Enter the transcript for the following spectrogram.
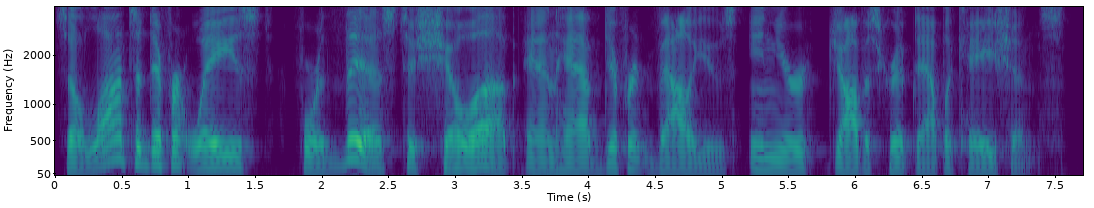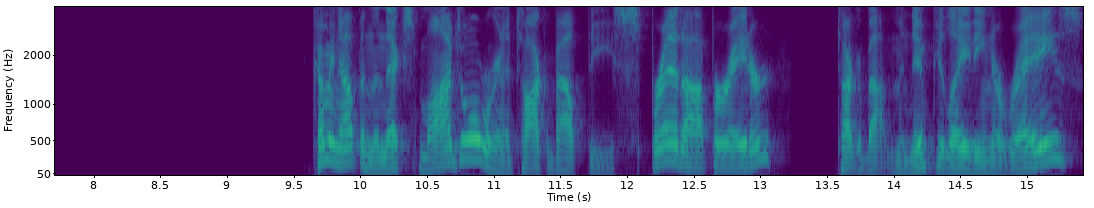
So lots of different ways for this to show up and have different values in your JavaScript applications. Coming up in the next module, we're going to talk about the spread operator, talk about manipulating arrays,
